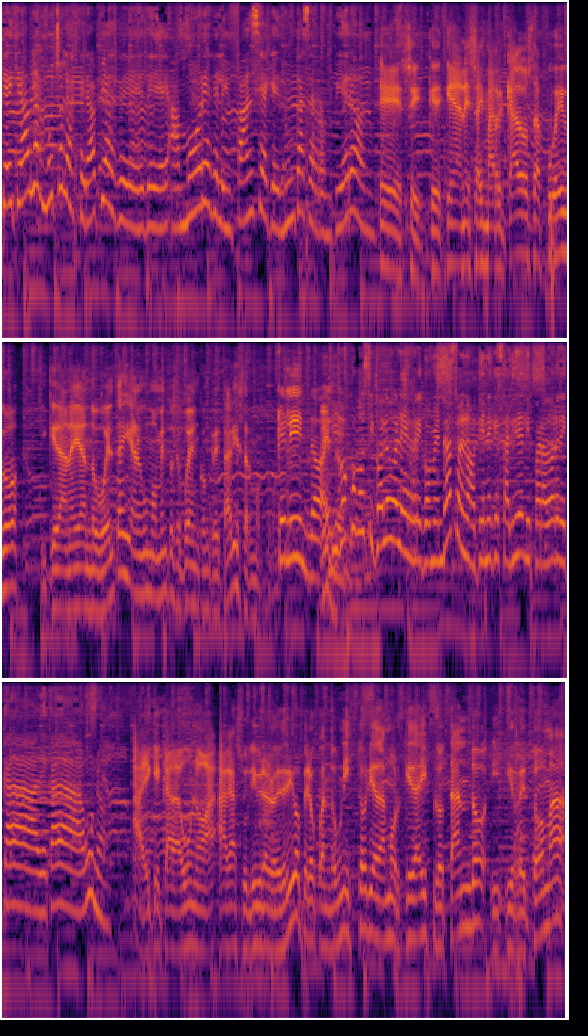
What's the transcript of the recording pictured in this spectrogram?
¿Te ¿y te hablan mucho las terapias de, de amores de la infancia que nunca se rompieron? Eh, sí, que quedan esas ahí marcados a fuego y quedan ahí dando vueltas y en algún momento se pueden concretar y es hermoso. Qué lindo. ¿Y vos como psicólogo les recomendás o no? Tiene que salir el disparador de cada, de cada uno. Hay que cada uno ha- haga su libre albedrío, pero cuando una historia de amor queda ahí flotando y, y retoma,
